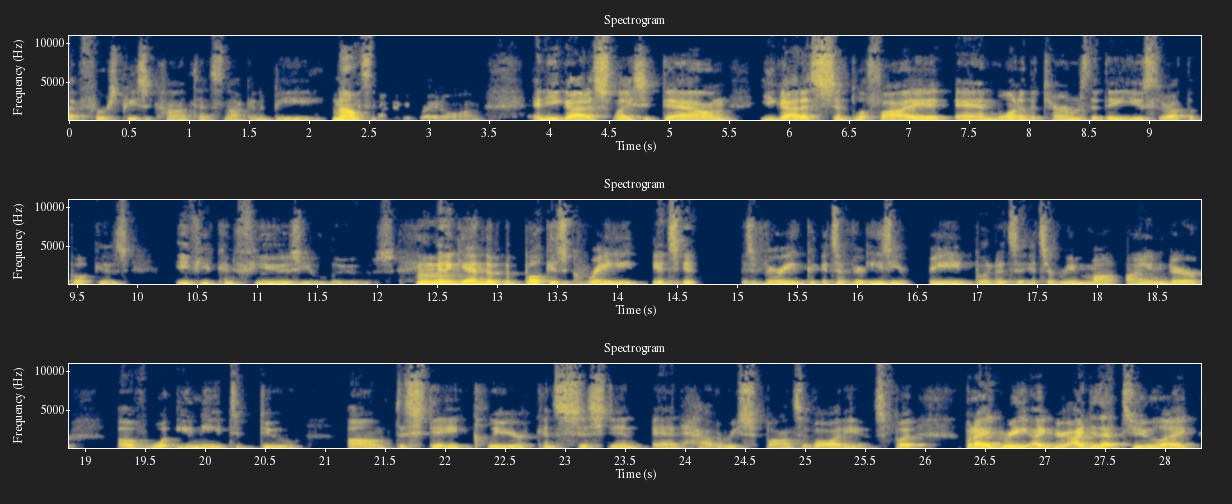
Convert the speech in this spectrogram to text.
That first piece of content's not going to be no. it's not going to be right on. And you got to slice it down you got to simplify it and one of the terms that they use throughout the book is if you confuse you lose. Hmm. and again the, the book is great. It's it, it's very it's a very easy read but it's a, it's a reminder of what you need to do um, to stay clear consistent and have a responsive audience. But but i agree i agree. I do that too like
